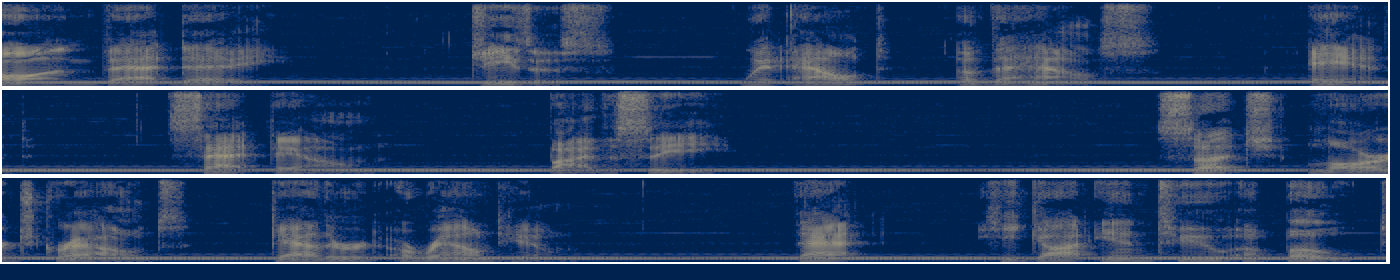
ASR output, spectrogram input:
On that day, Jesus went out of the house and sat down by the sea. Such large crowds gathered around him that he got into a boat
